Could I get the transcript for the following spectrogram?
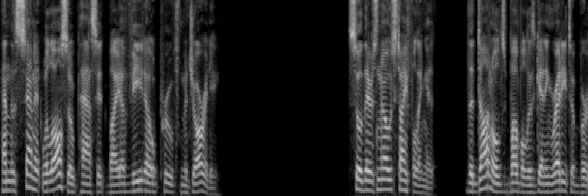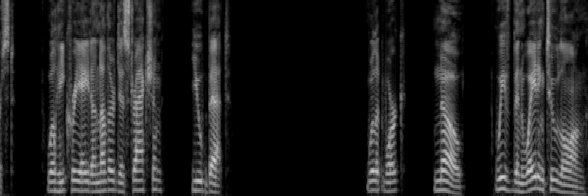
and the Senate will also pass it by a veto-proof majority. So there's no stifling it. The Donald's bubble is getting ready to burst. Will he create another distraction? You bet. Will it work? No. We've been waiting too long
